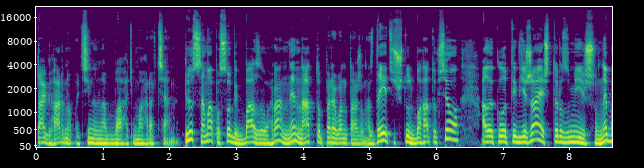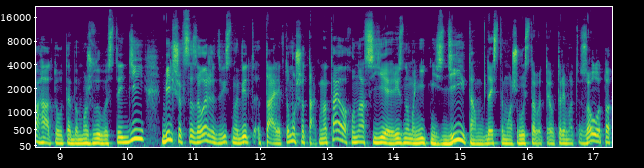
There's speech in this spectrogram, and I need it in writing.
так гарно оцінена багатьма гравцями. Плюс сама по собі базова гра не надто перевантажена. Здається, що тут багато всього, але коли ти в'їжджаєш, ти розумієш, що небагато у тебе можливостей дій. Більше все залежить, звісно, від тайлів. Тому що так, на тайлах у нас є різноманітність дій, там десь ти можеш виставити, отримати золото,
